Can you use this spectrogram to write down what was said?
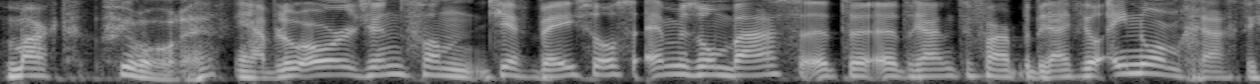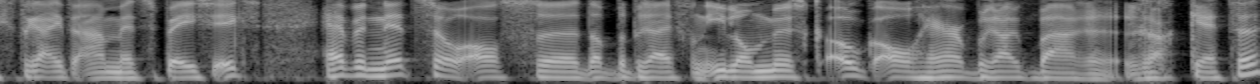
maakt furoren, hè? Ja, Blue Origin van Jeff Bezos, Amazon-baas, het, eh, het ruimtevaartbedrijf... wil enorm graag de strijd aan met SpaceX. Hebben net zoals eh, dat bedrijf van Elon Musk... ook al herbruikbare raketten.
